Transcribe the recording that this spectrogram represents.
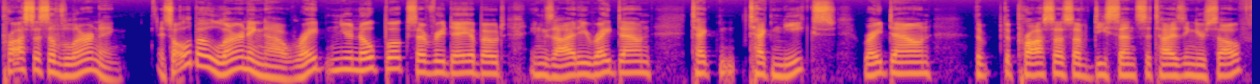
process of learning. It's all about learning now. Write in your notebooks every day about anxiety. Write down tech- techniques. Write down the the process of desensitizing yourself.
